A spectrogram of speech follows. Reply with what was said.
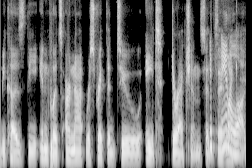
because the inputs are not restricted to eight directions. It- it's it, like, analog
